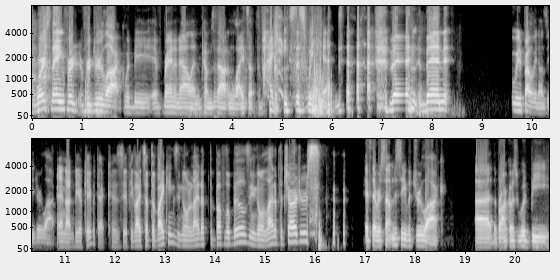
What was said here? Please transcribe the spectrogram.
the worst thing for for Drew Lock would be if Brandon Allen comes out and lights up the Vikings this weekend. then then we probably don't see Drew Lock. And I'd be okay with that because if he lights up the Vikings, he's gonna light up the Buffalo Bills, he's gonna light up the Chargers. If there was something to see with Drew Lock, uh, the Broncos would be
